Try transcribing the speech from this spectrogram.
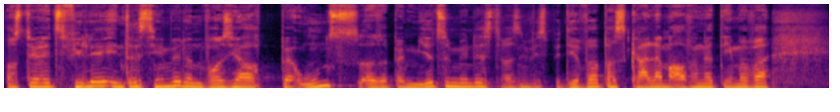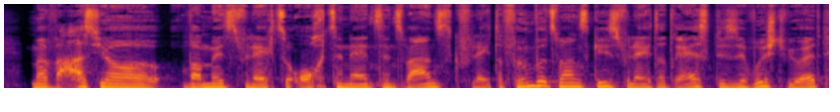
Was da jetzt viele interessieren wird und was ja auch bei uns, also bei mir zumindest, weiß nicht, wie es bei dir war, Pascal, am Anfang ein Thema war, man weiß ja, wenn man jetzt vielleicht so 18, 19, 20, vielleicht ein 25 ist, vielleicht ein 30, das ist ja wurscht wie alt,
